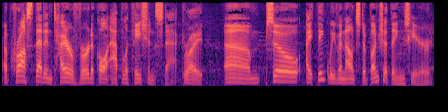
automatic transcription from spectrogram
across that entire vertical application stack. Right. Um, so I think we've announced a bunch of things here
